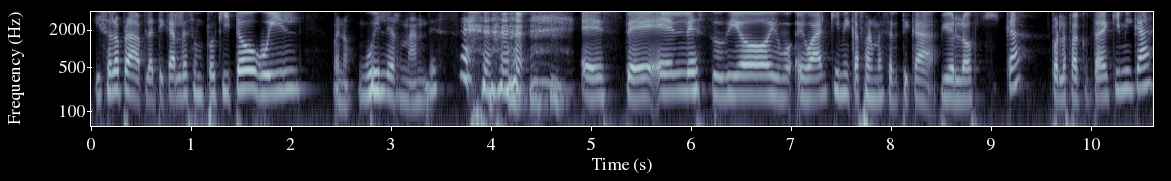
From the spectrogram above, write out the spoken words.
Y solo para platicarles un poquito, Will, bueno, Will Hernández, este, él estudió igual química farmacéutica biológica por la Facultad de Química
